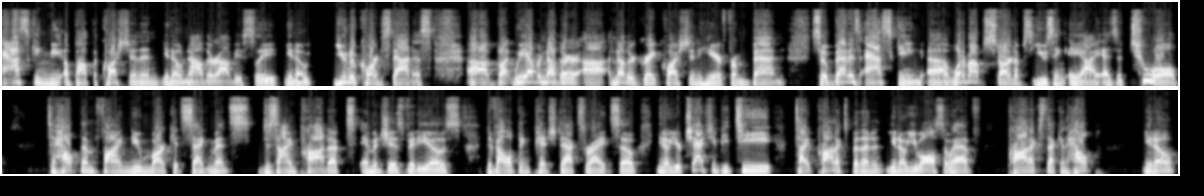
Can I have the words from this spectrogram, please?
asking me about the question. And, you know, now they're obviously, you know, unicorn status. Uh, but we have another uh, another great question here from Ben. So Ben is asking, uh, what about startups using AI as a tool to help them find new market segments, design products, images, videos, developing pitch decks, right? So, you know, your ChatGPT type products, but then, you know, you also have products that can help, you know,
